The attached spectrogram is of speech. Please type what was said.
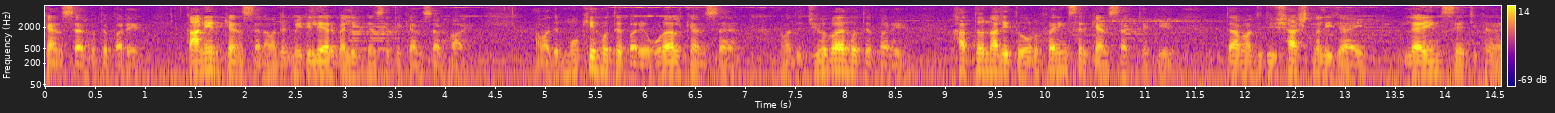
ক্যান্সার হতে পারে, কানের ক্যান্সার, আমাদের মিডিল এয়ার ম্যালিগনেন্সিতে ক্যান্সার হয়, আমাদের মুখে হতে পারে ওরাল ক্যান্সার, আমাদের জিহবায় হতে পারে, খাদ্যনালীতে ওরোফ্যারিংসের ক্যান্সার থেকে, তা আমরা যদি শ্বাসনালী যাই ল্যারিংসে যেখানে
